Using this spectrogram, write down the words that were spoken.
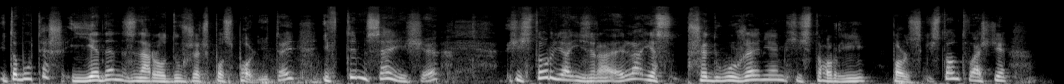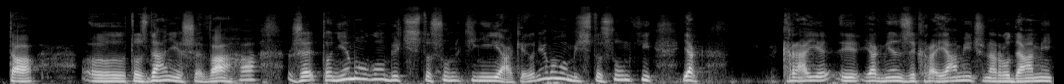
I to był też jeden z narodów Rzeczpospolitej, i w tym sensie historia Izraela jest przedłużeniem historii Polski. Stąd właśnie ta, e, to zdanie Szewacha, że to nie mogą być stosunki nijakie, to nie mogą być stosunki jak kraje, y, jak między krajami czy narodami,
